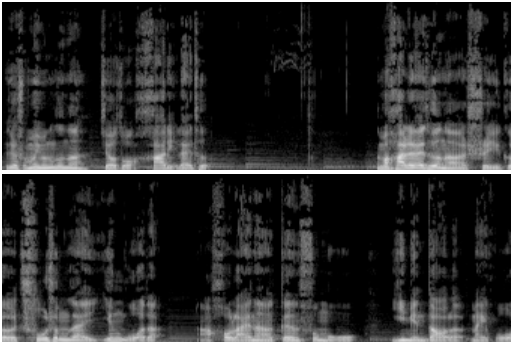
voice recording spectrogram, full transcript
他叫什么名字呢？叫做哈里赖特。那么，哈里赖特呢，是一个出生在英国的。啊，后来呢，跟父母移民到了美国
